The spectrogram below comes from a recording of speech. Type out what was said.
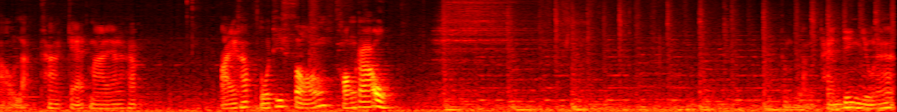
เอาละค่าแก๊สมาแล้วนะครับ ไปครับตัวที่ 2 ของเรา กำลังแพนดิ้งอยู่นะฮะ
